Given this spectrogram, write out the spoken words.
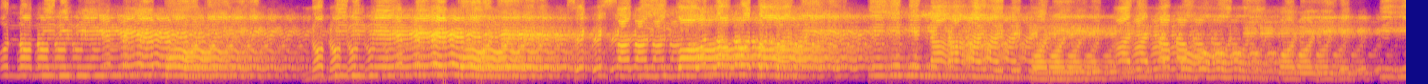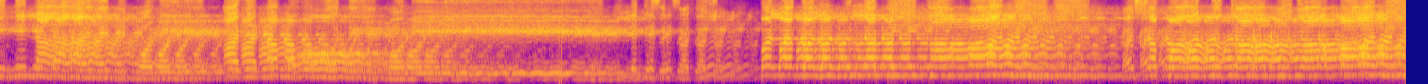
ও নবীর প্রেমে পড়ে নবীর প্রেমে পড়ে সে কি সাজি কলম ধরে, তিন লাইন পড়ে আর না মনে পড়ে, তিন লাইন পড়ে আর না মনে পড়ে। কশপাত চাবি জাপালি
